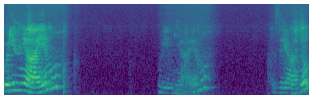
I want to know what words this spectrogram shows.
Порівняємо, порівняємо з рядом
